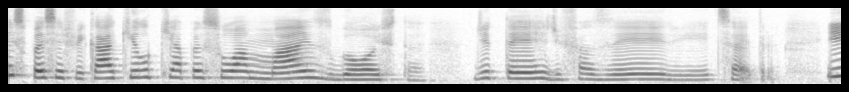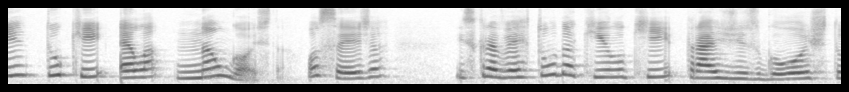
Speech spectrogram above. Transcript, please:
especificar aquilo que a pessoa mais gosta de ter, de fazer e etc. E do que ela não gosta. Ou seja, escrever tudo aquilo que traz desgosto,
